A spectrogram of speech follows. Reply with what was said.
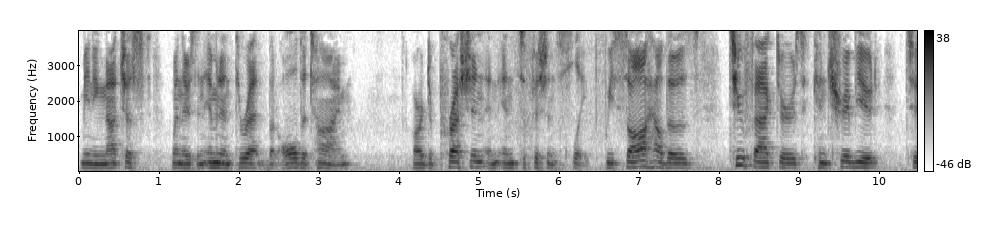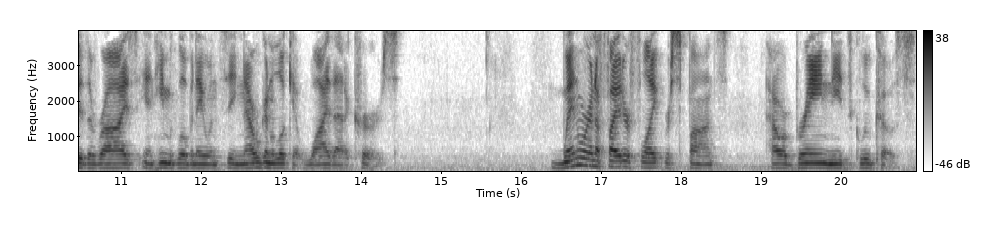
meaning not just when there's an imminent threat, but all the time, are depression and insufficient sleep. We saw how those two factors contribute to the rise in hemoglobin A1C. Now we're going to look at why that occurs. When we're in a fight or flight response, our brain needs glucose.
